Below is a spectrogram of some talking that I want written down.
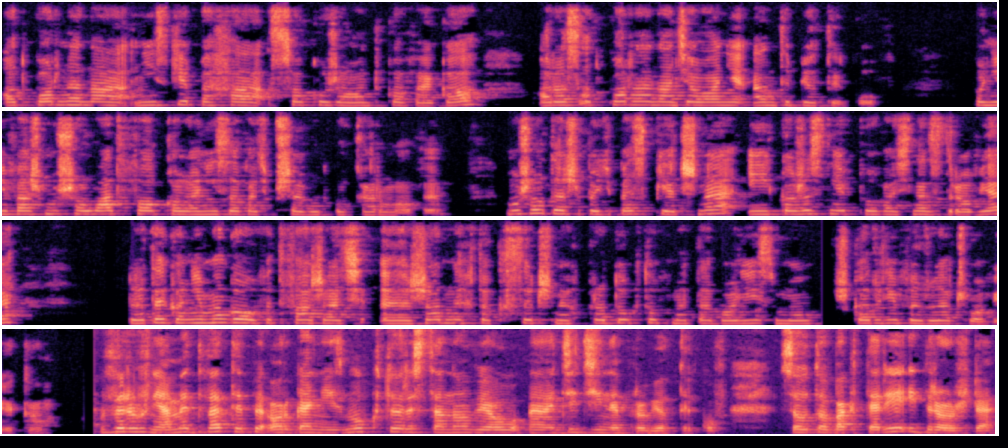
odporne na niskie pH soku żołądkowego oraz odporne na działanie antybiotyków ponieważ muszą łatwo kolonizować przewód pokarmowy. Muszą też być bezpieczne i korzystnie wpływać na zdrowie, dlatego nie mogą wytwarzać e, żadnych toksycznych produktów metabolizmu szkodliwych dla człowieka. Wyróżniamy dwa typy organizmów, które stanowią e, dziedziny probiotyków. Są to bakterie i drożdże.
